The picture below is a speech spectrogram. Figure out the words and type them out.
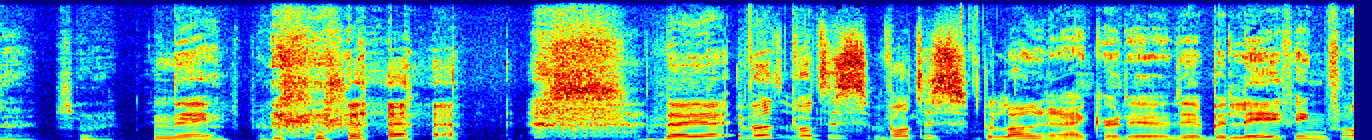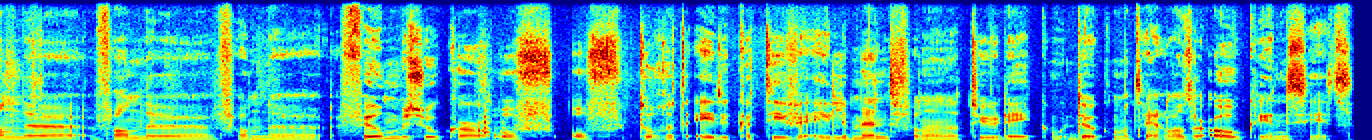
Nee, sorry. Nee? Ik ben- Nou ja, wat, wat, is, wat is belangrijker? De, de beleving van de, van de, van de filmbezoeker... Of, of toch het educatieve element van een natuurdocumentaire... wat er ook in zit?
